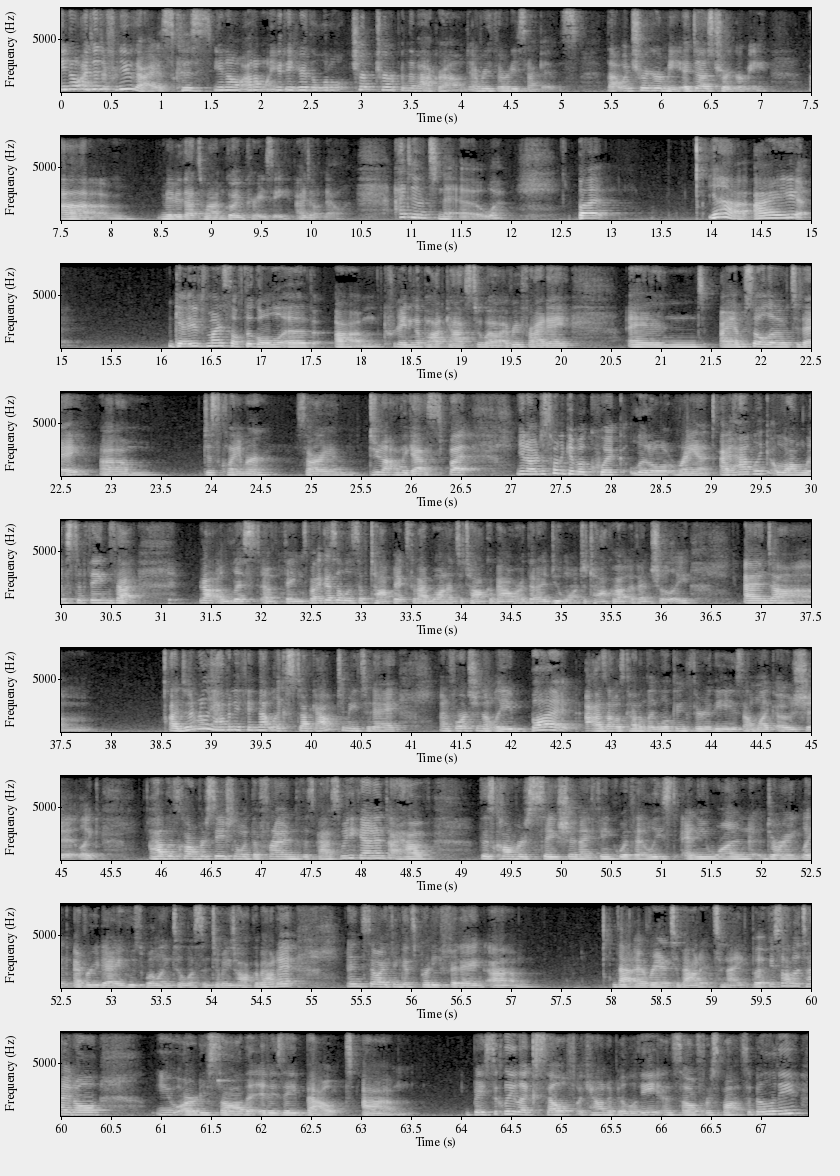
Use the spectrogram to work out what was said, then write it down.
you know, I did it for you guys because, you know, I don't want you to hear the little chirp chirp in the background every 30 seconds. That would trigger me. It does trigger me. Um, maybe that's why I'm going crazy. I don't know. I don't know. But yeah, I gave myself the goal of um, creating a podcast to go out every Friday. And I am solo today. Um, disclaimer sorry, I do not have a guest. But you know, I just want to give a quick little rant. I have like a long list of things that not a list of things, but I guess a list of topics that I wanted to talk about or that I do want to talk about eventually. And um I didn't really have anything that like stuck out to me today, unfortunately. But as I was kind of like looking through these, I'm like, oh shit, like I had this conversation with a friend this past weekend. I have this conversation, I think, with at least anyone during like every day who's willing to listen to me talk about it. And so I think it's pretty fitting um, that I rant about it tonight. But if you saw the title, you already saw that it is about um, basically like self accountability and self responsibility.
